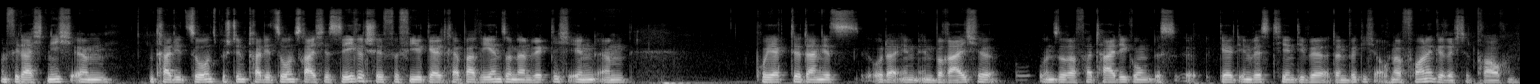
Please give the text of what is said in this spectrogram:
und vielleicht nicht ähm, ein traditions, bestimmt traditionsreiches Segelschiff für viel Geld reparieren, sondern wirklich in ähm, Projekte dann jetzt oder in, in Bereiche unserer Verteidigung das äh, Geld investieren, die wir dann wirklich auch nach vorne gerichtet brauchen.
